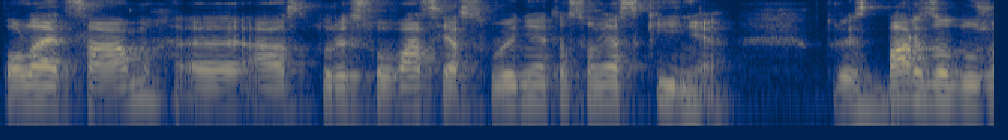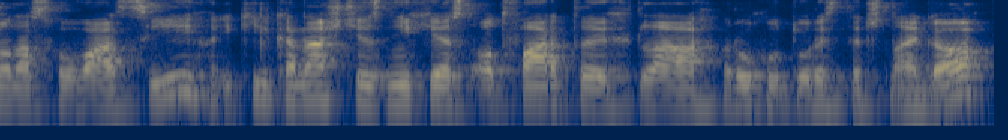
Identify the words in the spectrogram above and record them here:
polecam, e, a z których Słowacja słynie, to są jaskinie które jest bardzo dużo na Słowacji i kilkanaście z nich jest otwartych dla ruchu turystycznego,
